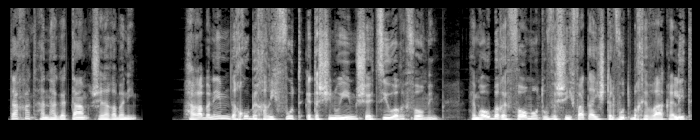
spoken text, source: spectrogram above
תחת הנהגתם של הרבנים. הרבנים דחו בחריפות את השינויים שהציעו הרפורמים. הם ראו ברפורמות ובשאיפת ההשתלבות בחברה הכללית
